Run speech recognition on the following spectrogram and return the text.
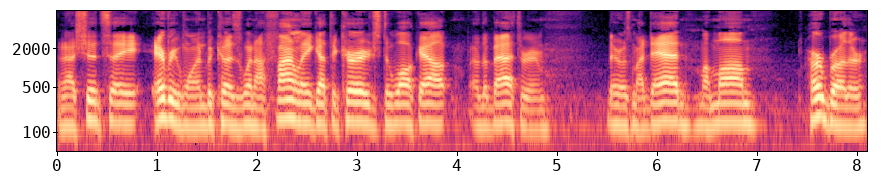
And I should say everyone, because when I finally got the courage to walk out of the bathroom, there was my dad, my mom, her brother,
